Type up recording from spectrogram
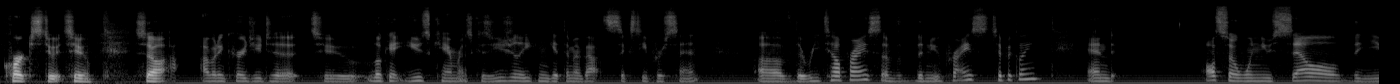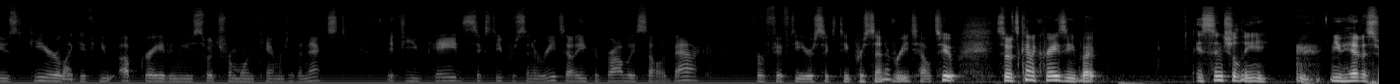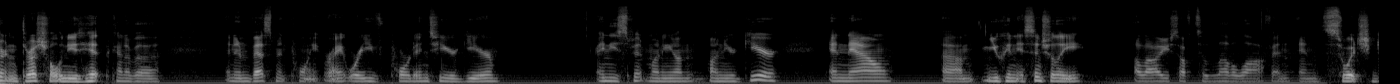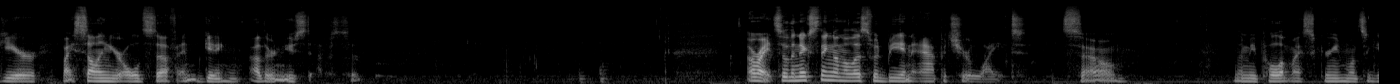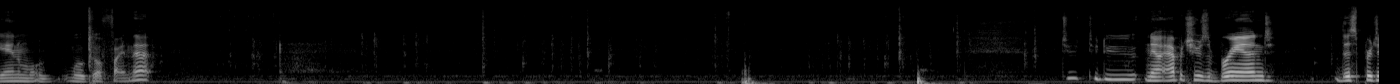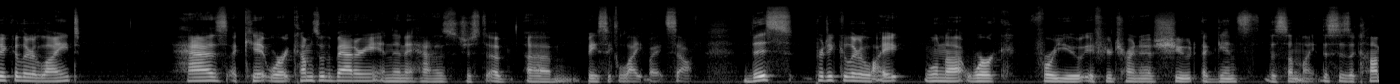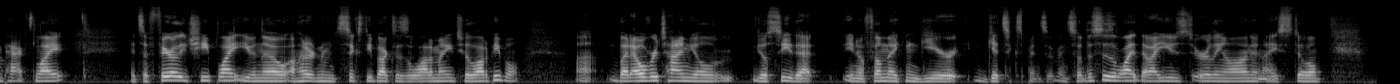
quirks to it too. So i would encourage you to to look at used cameras because usually you can get them about 60% of the retail price of the new price typically. And also, when you sell the used gear, like if you upgrade and you switch from one camera to the next, if you paid 60% of retail, you could probably sell it back for 50 or 60% of retail too. So it's kind of crazy, but essentially, you hit a certain threshold and you hit kind of a an investment point, right, where you've poured into your gear and you spent money on on your gear, and now um, you can essentially allow yourself to level off and, and switch gear by selling your old stuff and getting other new stuff. So. All right, so the next thing on the list would be an Aputure light. So Let me pull up my screen once again and we'll, we'll go find that. Now, Aputure is a brand. This particular light has a kit where it comes with a battery and then it has just a um, basic light by itself. This particular light will not work for you if you're trying to shoot against the sunlight. This is a compact light. It's a fairly cheap light, even though 160 bucks is a lot of money to a lot of people. Uh, but over time, you'll you'll see that you know filmmaking gear gets expensive, and so this is a light that I used early on, and I still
